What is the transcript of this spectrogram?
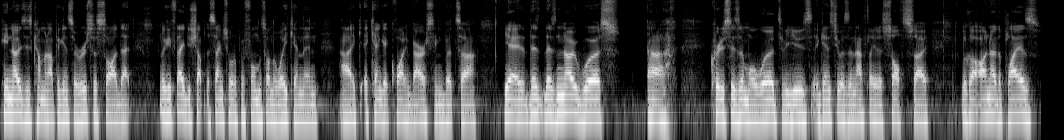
he knows he's coming up against a Roosters side that, look, if they dish up the same sort of performance on the weekend, then uh, it, it, can get quite embarrassing. But uh, yeah, there's, there's no worse uh, criticism or word to be used against you as an athlete as soft. So, look, I, I know the players.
